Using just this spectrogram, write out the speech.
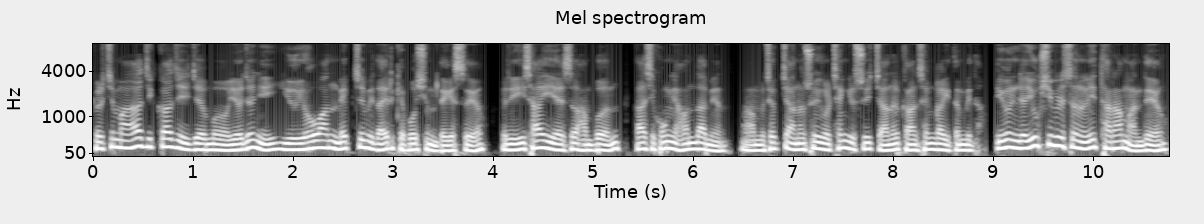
그렇지만 아직까지 이제 뭐 여전히 유효한 맥점이다 이렇게 보시면 되겠어요. 그래서 이 사이에서 한번 다시 공략한다면 아마 적지 않은 수익을 챙길 수 있지 않을까 하는 생각이 듭니다. 이건 이제 61선을 이탈하면 안 돼요.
